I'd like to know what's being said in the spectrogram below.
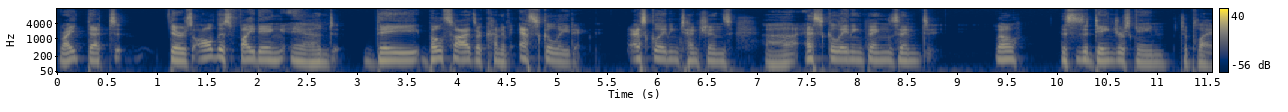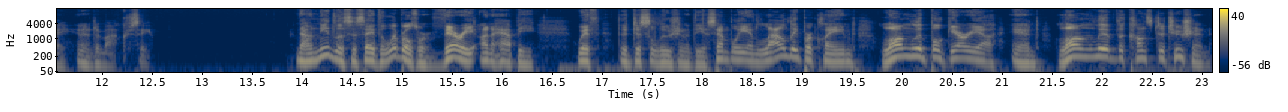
right? That there's all this fighting and they both sides are kind of escalating escalating tensions, uh, escalating things, and well, this is a dangerous game to play in a democracy. Now, needless to say, the liberals were very unhappy with the dissolution of the assembly and loudly proclaimed, Long live Bulgaria and Long live the Constitution,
